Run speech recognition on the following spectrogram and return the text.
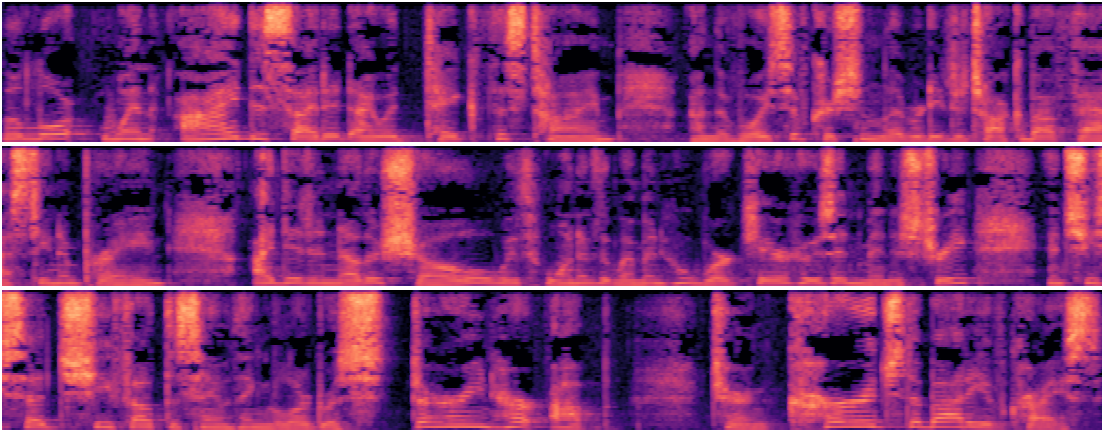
The Lord, when I decided I would take this time on the voice of Christian Liberty to talk about fasting and praying, I did another show with one of the women who work here who's in ministry. And she said she felt the same thing. The Lord was stirring her up to encourage the body of Christ.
